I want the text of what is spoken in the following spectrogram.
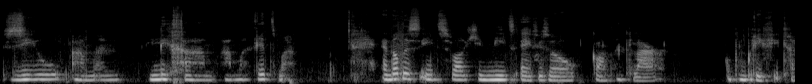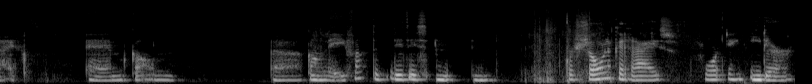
ziel, aan mijn lichaam, aan mijn ritme. En dat is iets wat je niet even zo kant en klaar op een briefje krijgt en kan, uh, kan leven. dit is een, een, persoonlijke reis voor een ieder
